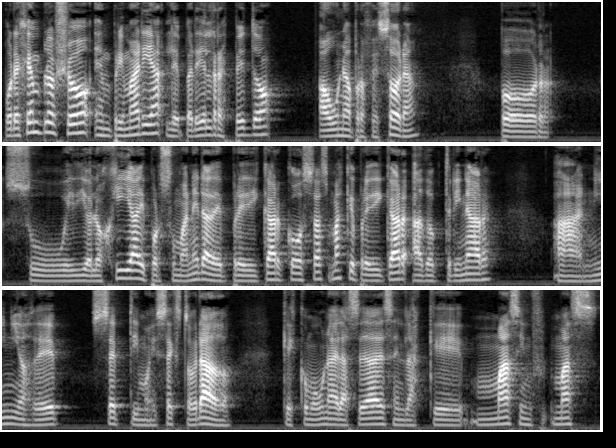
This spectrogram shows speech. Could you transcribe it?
Por ejemplo, yo en primaria le perdí el respeto a una profesora por su ideología y por su manera de predicar cosas, más que predicar, adoctrinar a niños de séptimo y sexto grado, que es como una de las edades en las que más, más,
